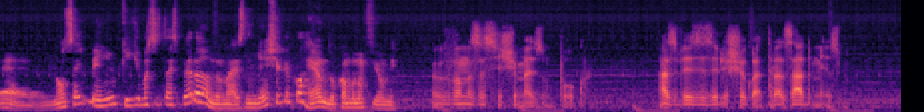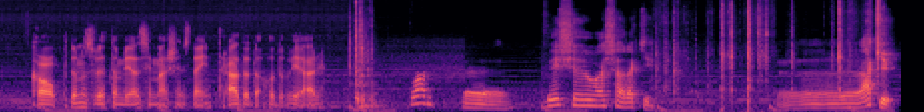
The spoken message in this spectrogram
É, não sei bem o que, você está esperando, mas ninguém chega correndo, como num filme. Vamos assistir mais um pouco. Às vezes ele chegou atrasado mesmo. Carl, podemos ver também as imagens da entrada da rodoviária? Claro. É, deixa eu achar aqui. É, aqui.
